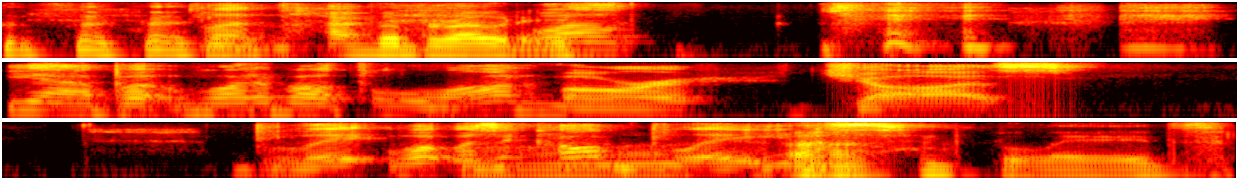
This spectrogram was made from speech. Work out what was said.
Bloodline. the Brodies. Well, yeah, but what about the lawnmower Jaws? Blade. What was it called? Uh, Blades. Blades.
